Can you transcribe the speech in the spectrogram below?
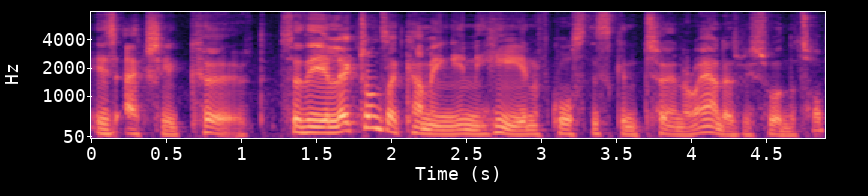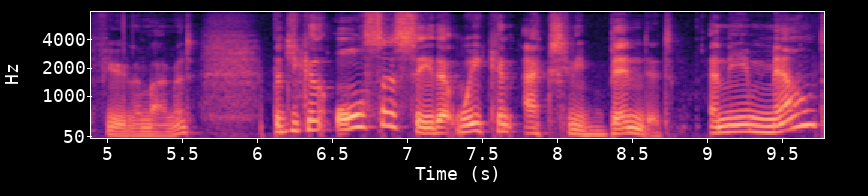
is actually curved. So the electrons are coming in here, and of course this can turn around as we saw in the top view in a moment, but you can also see that we can actually bend it. And the amount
